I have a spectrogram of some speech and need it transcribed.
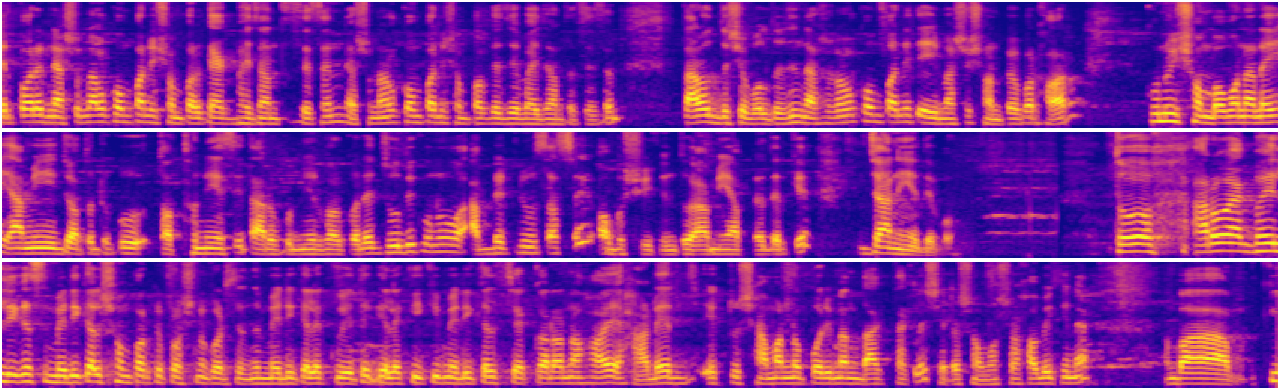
এরপরে ন্যাশনাল কোম্পানি সম্পর্কে এক ভাই জানতে চেয়েছেন। ন্যাশনাল কোম্পানি সম্পর্কে যে ভাই জানতে চেয়েছেন, তার উদ্দেশ্যে বলতেছেন ন্যাশনাল কোম্পানিতে এই মাসে শন পেপার হওয়ার কোনোই সম্ভাবনা নেই। আমি যতটুকু তথ্য নিয়েছি, তার উপর নির্ভর করে যদি কোনো আপডেট নিউজ আছে অবশ্যই কিন্তু আমি আপনাদেরকে জানিয়ে দেব। তো আরও এক ভাই লিখেছে মেডিকেল সম্পর্কে প্রশ্ন করেছেন যে মেডিকেলে কুয়েতে গেলে কি কি মেডিকেল চেক করানো হয়? হাড়ের একটু সামান্য পরিমাণ দাগ থাকলে সেটা সমস্যা হবে কি না বা কি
